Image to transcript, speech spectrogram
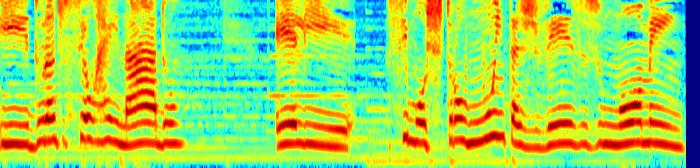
e durante o seu reinado ele se mostrou muitas vezes um homem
